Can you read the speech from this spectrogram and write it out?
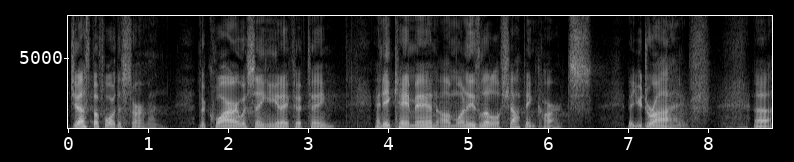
just before the sermon. The choir was singing at 815, and he came in on one of these little shopping carts that you drive. Uh,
